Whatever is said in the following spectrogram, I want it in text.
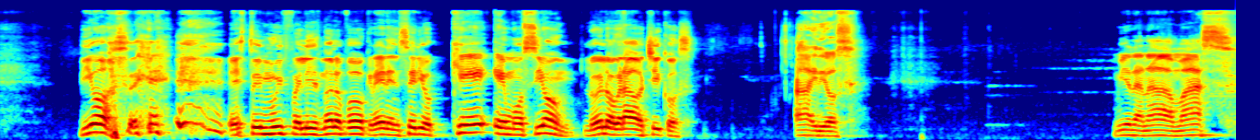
Dios, estoy muy feliz, no lo puedo creer, en serio, qué emoción. Lo he logrado, chicos. Ay, Dios. Mira nada más.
